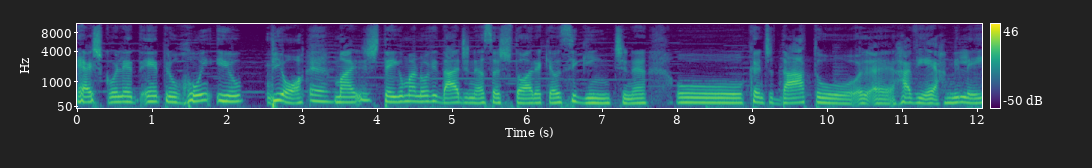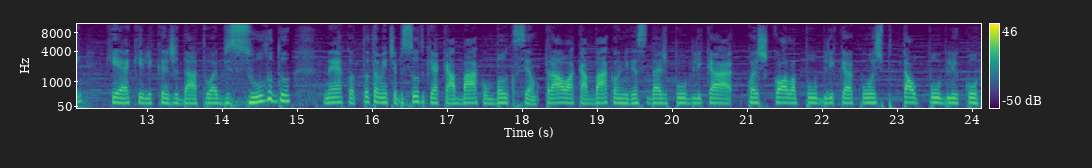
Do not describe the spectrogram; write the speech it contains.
é a escolha entre o ruim e o pior. É. Mas tem uma novidade nessa história que é o seguinte, né? O candidato é, Javier Milei, que é aquele candidato absurdo, né, totalmente absurdo, que é acabar com o Banco Central, acabar com a universidade pública, com a escola pública, com o hospital público.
